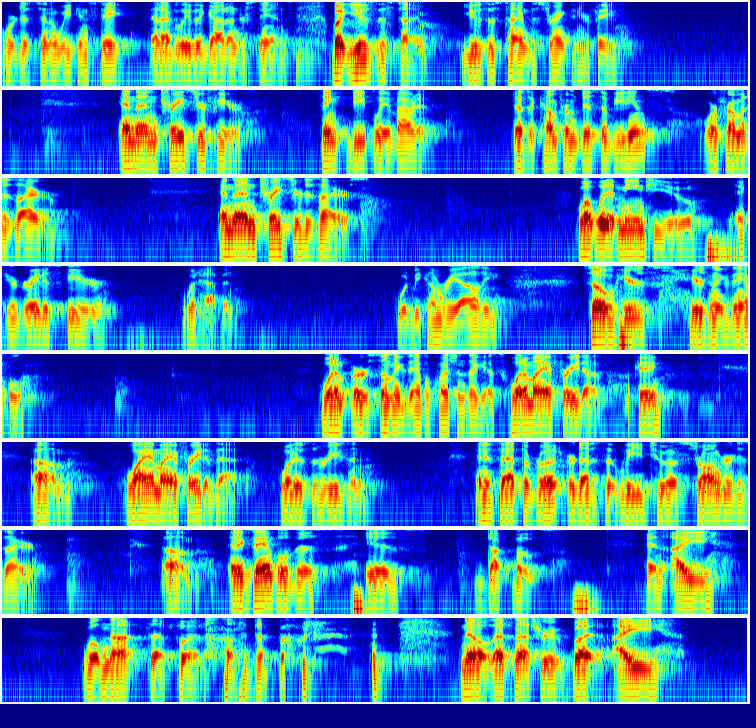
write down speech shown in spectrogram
We're just in a weakened state. And I believe that God understands. But use this time. Use this time to strengthen your faith. And then trace your fear. Think deeply about it. Does it come from disobedience or from a desire? and then trace your desires. What would it mean to you if your greatest fear would happen, would become reality? So here's, here's an example. What am, or some example questions, I guess. What am I afraid of? Okay. Um, why am I afraid of that? What is the reason? And is that the root, or does it lead to a stronger desire? Um, an example of this is duck boats. And I will not set foot on a duck boat. no, that's not true. But I,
